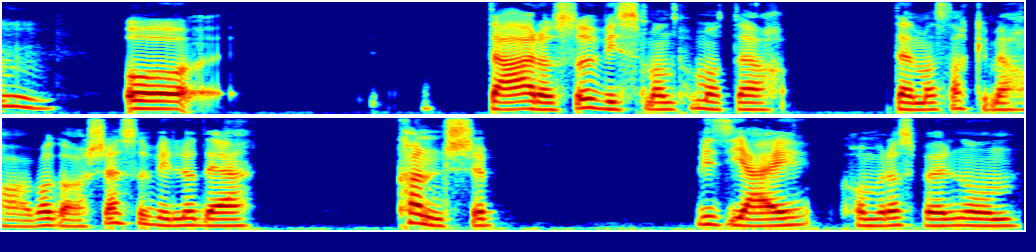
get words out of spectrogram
mm, Og der også, hvis man på en måte Den man snakker med, har bagasje, så vil jo det kanskje Hvis jeg kommer og spør noen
